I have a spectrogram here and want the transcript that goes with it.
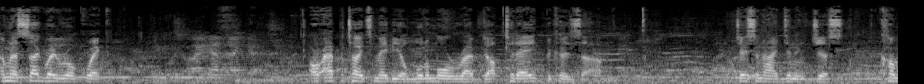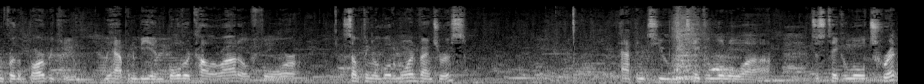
I'm going to segue real quick. Our appetites may be a little more revved up today because um, Jason and I didn't just come for the barbecue. We happen to be in Boulder, Colorado for something a little more adventurous. Happened to take a little, uh, just take a little trip,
